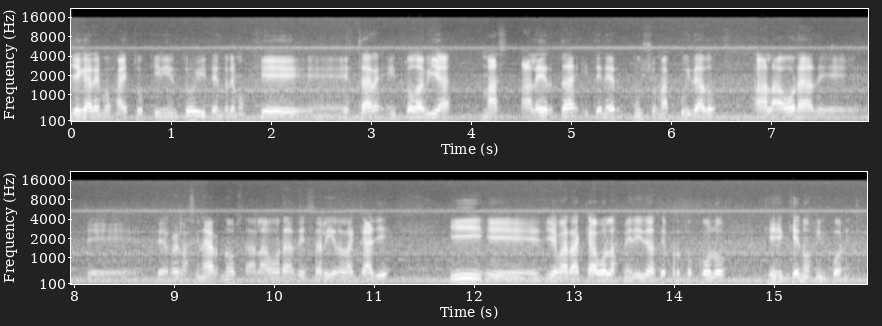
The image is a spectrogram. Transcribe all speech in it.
llegaremos a estos 500 y tendremos que eh, estar todavía más alerta y tener mucho más cuidado a la hora de, relacionarnos, a la hora de salir a la calle y eh, llevar a cabo las medidas de protocolo que nos imponen.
